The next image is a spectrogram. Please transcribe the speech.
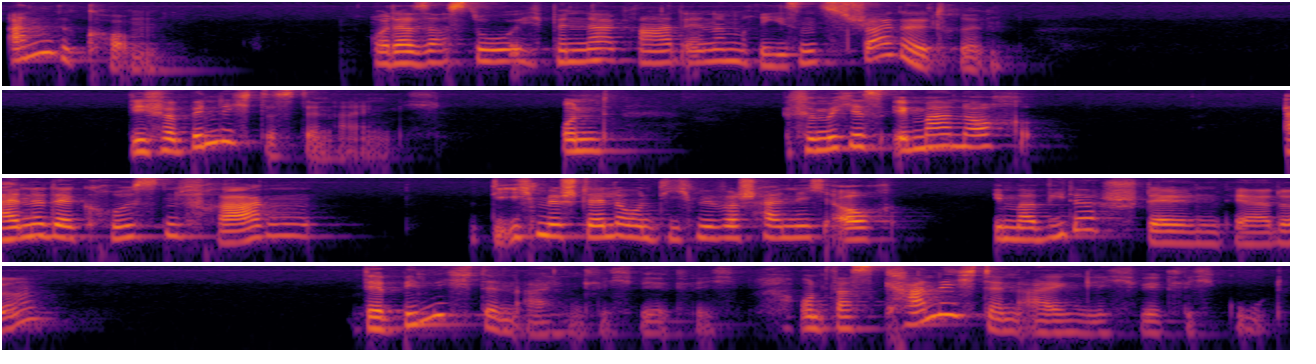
angekommen? Oder sagst du, ich bin da gerade in einem riesen Struggle drin? Wie verbinde ich das denn eigentlich? Und für mich ist immer noch eine der größten Fragen, die ich mir stelle und die ich mir wahrscheinlich auch immer wieder stellen werde. Wer bin ich denn eigentlich wirklich? Und was kann ich denn eigentlich wirklich gut?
